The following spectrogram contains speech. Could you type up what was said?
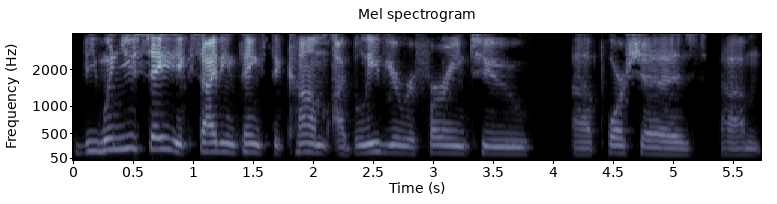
The when you say exciting things to come, I believe you're referring to uh, Porsche's um,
